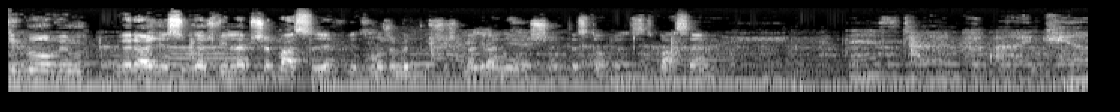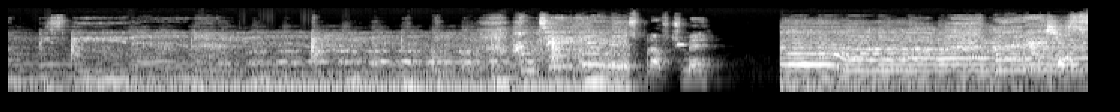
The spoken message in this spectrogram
Filmowym wyraźnie słychać lepsze basy, więc możemy puścić nagranie jeszcze testowe z basem. To sprawdźmy. just want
